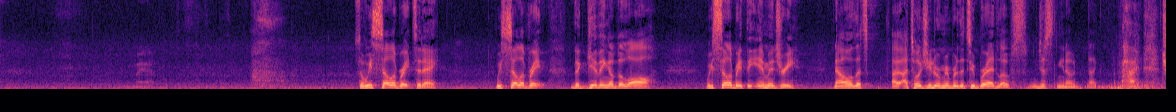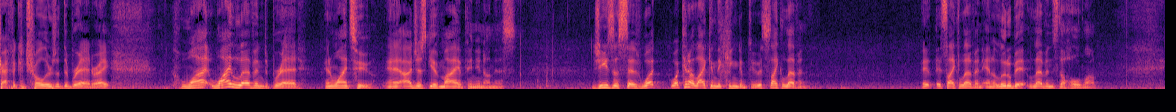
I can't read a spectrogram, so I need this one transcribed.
So we celebrate today. We celebrate the giving of the law. We celebrate the imagery. Now let's. I, told you to remember the two bread loaves. Just you know, like, traffic controllers with the bread, right? Why why leavened bread and why two? And I just give my opinion on this. Jesus says, "What what can I liken the kingdom to? It's like leaven. It, it's like leaven, and a little bit leavens the whole lump."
